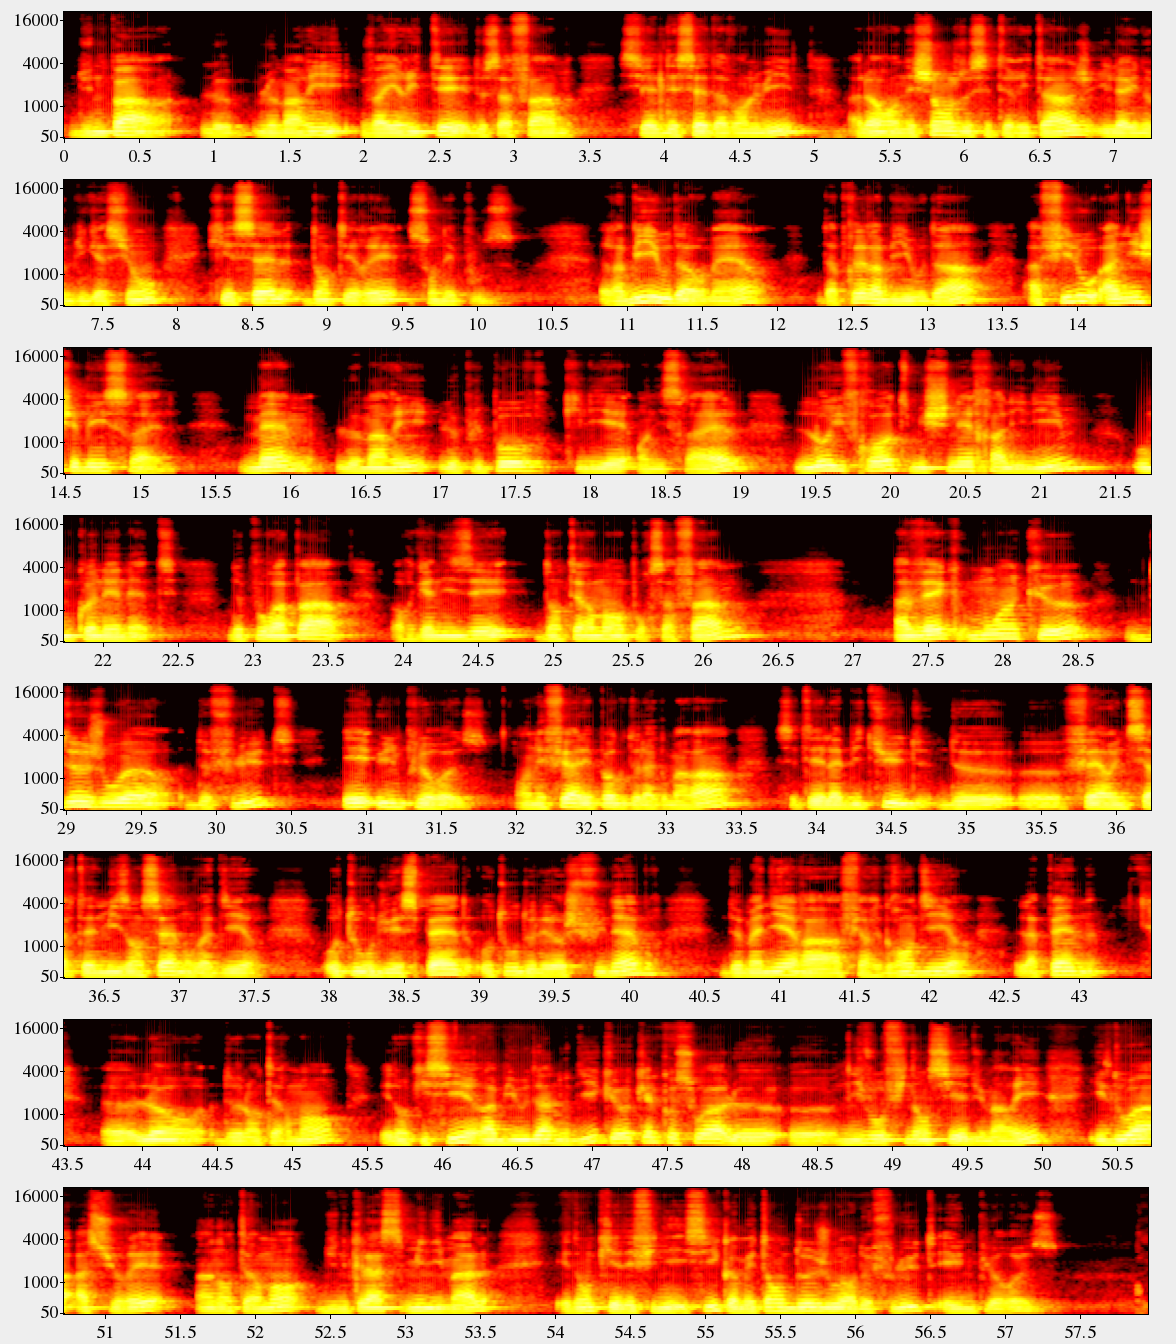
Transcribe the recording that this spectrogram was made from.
D'une part, le, mari va hériter de sa femme si elle décède avant lui, alors en échange de cet héritage, il a une obligation qui est celle d'enterrer son épouse. Rabbi Yehuda Omer, d'après Rabbi Yehuda, a filou ani shebe Israël, même le mari le plus pauvre qu'il y ait en Israël, loifrot mishne chalilim um konenet, ne pourra pas organiser d'enterrement pour sa femme avec moins que deux joueurs de flûte et une pleureuse. En effet, à l'époque de la Gemara, c'était l'habitude de euh, faire une certaine mise en scène, on va dire, autour du espède, autour de l'éloge funèbre, de manière à faire grandir la peine euh, lors de l'enterrement. Et donc ici, Rabbi Houda nous dit que quel que soit le euh, niveau financier du mari, il doit assurer un enterrement d'une classe minimale, et donc qui est défini ici comme étant deux joueurs de flûte et une pleureuse.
